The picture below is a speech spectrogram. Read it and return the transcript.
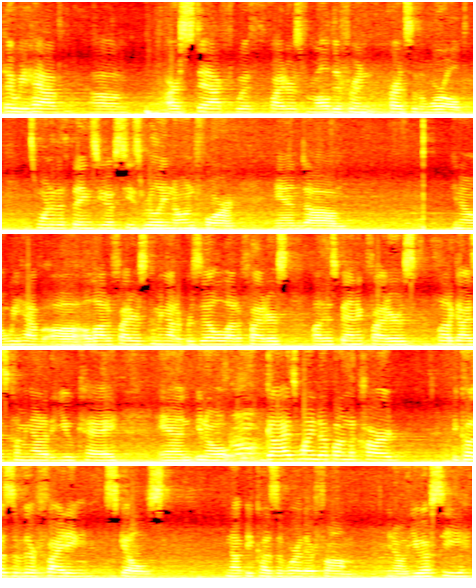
that we have, um, are stacked with fighters from all different parts of the world. It's one of the things UFC is really known for, and. Um, you know, we have uh, a lot of fighters coming out of Brazil, a lot of fighters, a lot of Hispanic fighters, a lot of guys coming out of the UK, and you know, guys wind up on the card because of their fighting skills, not because of where they're from. You know, UFC,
